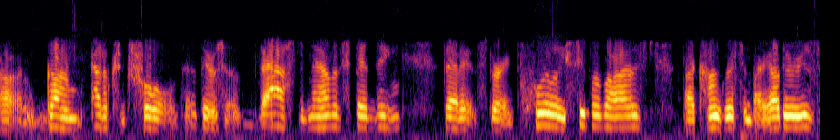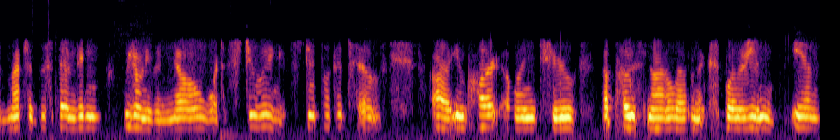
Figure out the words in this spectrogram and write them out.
uh, gone out of control. There's a vast amount of spending that is very poorly supervised by Congress and by others. Much of the spending we don't even know what it's doing. It's duplicative. uh, in part owing to a post 9 11 explosion in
